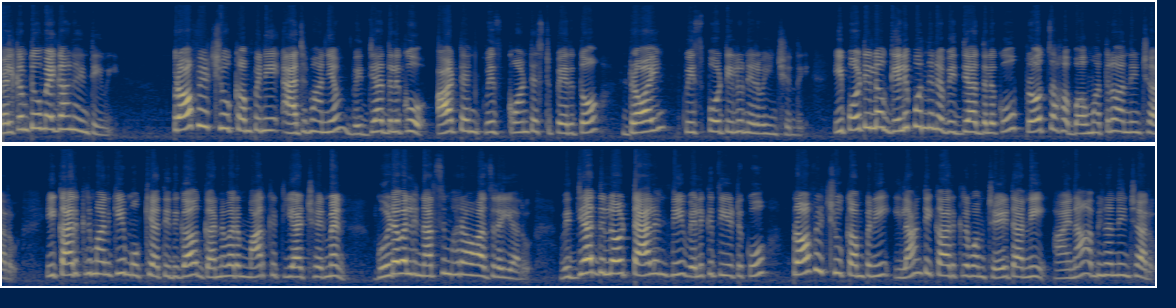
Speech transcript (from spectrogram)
Welcome to mega nine TV. Profit shoe company యాజమాన్యం విద్యార్థులకు ఆర్ట్ అండ్ క్విజ్ కాంటెస్ట్ పేరుతో డ్రాయింగ్ క్విజ్ పోటీలు నిర్వహించింది. ఈ పోటీలో గెలుపొందిన విద్యార్థులకు ప్రోత్సాహ బహుమతులు అందించారు. ఈ కార్యక్రమానికి ముఖ్య అతిథిగా Gannavaram market yard chairman Gudavalli Narasimharao హాజరయ్యారు. విద్యార్థుల్లో టాలెంట్ని వెలికి ప్రాఫిట్ షూ కంపెనీ ఇలాంటి కార్యక్రమం చేయటాన్ని ఆయన అభినందించారు.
